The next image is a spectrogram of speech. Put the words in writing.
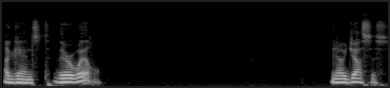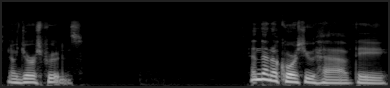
against their will. No justice, no jurisprudence. And then, of course, you have the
